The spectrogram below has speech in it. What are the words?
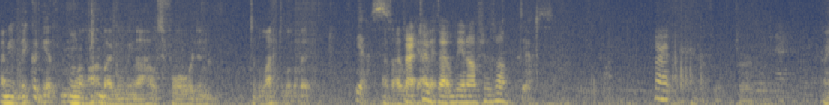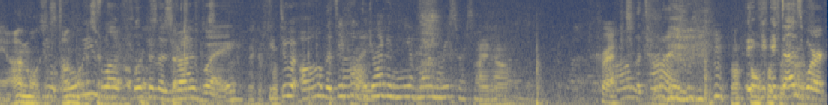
I mean, they could get more lawn by moving the house forward and to the left a little bit, Yes, as I look That at too, it. that would be an option as well. yes. Alright. I mean, I'm more, You con- I'm more always concerned about love close flipping the septic is. driveway. They could You flip, do it all the If you flip the time. driveway, then you have more in the resource. I know. Correct. All the time. Don't, don't It, flip it the does driveway. work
